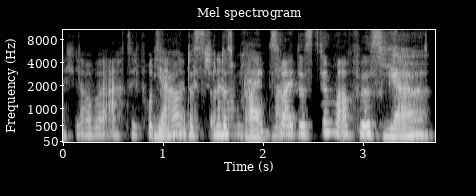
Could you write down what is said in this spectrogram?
Ich glaube, 80 Prozent ja, und das, Menschen und das haben kein zweites Zimmer fürs ja. Kind.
